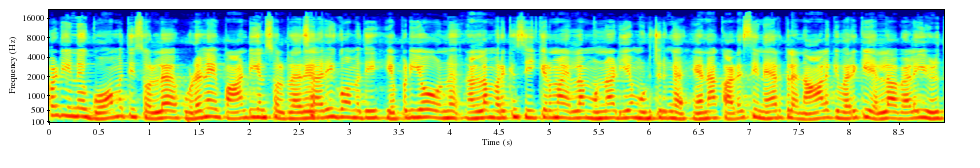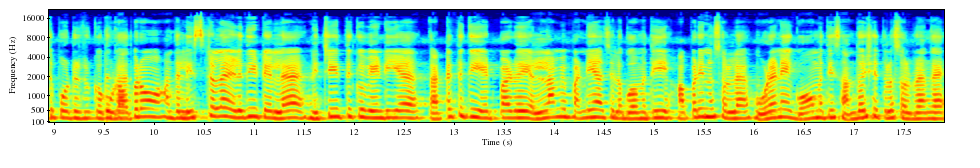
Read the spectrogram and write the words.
அப்படின்னு கோமதி சொல்ல உடனே பாண்டியன் சொல்றாரு சரி கோமதி எப்படியோ ஒன்று நல்ல முறைக்கு சீக்கிரமா எல்லாம் முன்னாடியே முடிச்சிருங்க. ஏன்னா கடைசி நேரத்துல நாளைக்கு வரைக்கும் எல்லா வேலையும் இழுத்து போட்டுட்டு இருக்க கூடாது. அப்புறம் அந்த லிஸ்ட் எல்லாம் எழுதிட்டேல்ல நிச்சயத்துக்கு வேண்டிய தட்டத்துக்கு ஏற்பாடு எல்லாமே பண்ணியாச்சுல கோமதி. அப்படின்னு சொல்ல உடனே கோமதி சந்தோஷத்துல சொல்றாங்க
